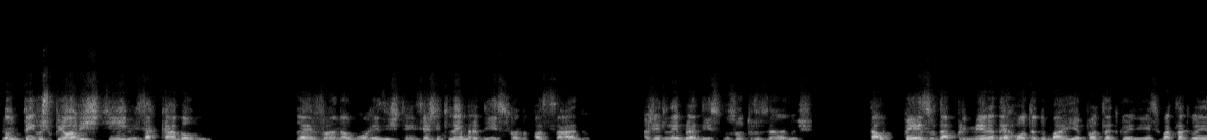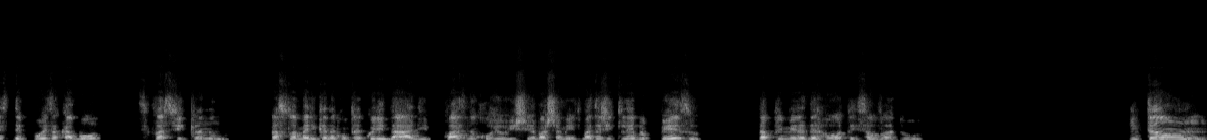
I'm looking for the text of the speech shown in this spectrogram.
Não tem, os piores times acabam levando alguma resistência. A gente lembra disso ano passado. A gente lembra disso nos outros anos. Tá? O peso da primeira derrota do Bahia para o Atlético Goianiense. O Atlético Goianiense depois acabou se classificando para a Sul-Americana com tranquilidade, quase não correu risco de rebaixamento, mas a gente lembra o peso da primeira derrota em Salvador. Então,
